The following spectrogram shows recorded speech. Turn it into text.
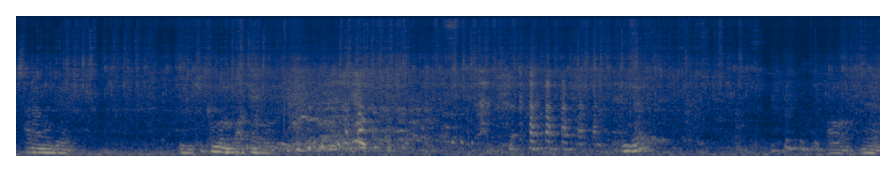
살았는데 키큰놈 왔다고 근데 어, 네.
